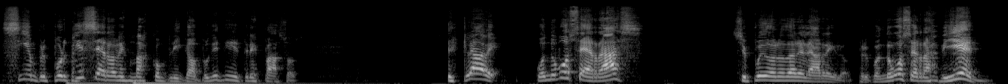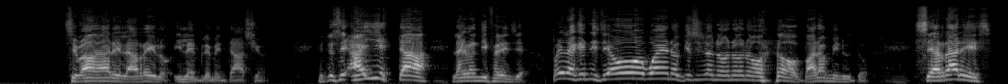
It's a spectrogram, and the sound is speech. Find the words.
Siempre. ¿Por qué cerrar es más complicado? ¿Por qué tiene tres pasos? Es clave. Cuando vos cerrás, se puede o no dar el arreglo. Pero cuando vos cerrás bien, se va a dar el arreglo y la implementación. Entonces ahí está la gran diferencia. Por ahí la gente dice, oh, bueno, qué sé yo, no, no, no, no, para un minuto. Cerrar es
